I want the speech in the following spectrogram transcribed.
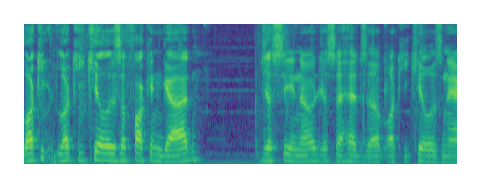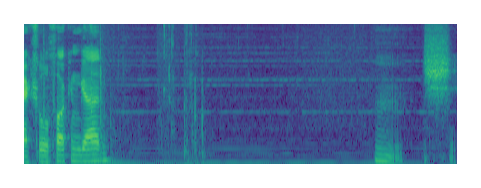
Lucky Lucky Kill is a fucking god. Just so you know, just a heads up, Lucky Kill is an actual fucking god. Hmm. Shit.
